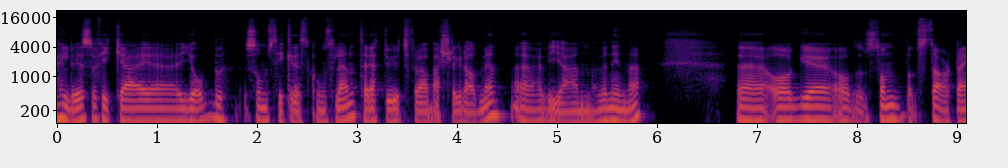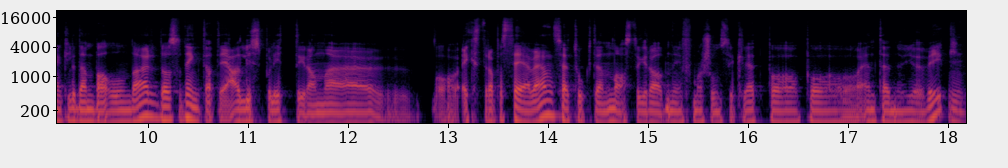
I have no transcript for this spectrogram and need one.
heldigvis så fikk jeg eh, jobb som sikkerhetskonsulent rett ut fra bachelorgraden min eh, via en venninne. Eh, Og, og sånn starta egentlig den ballen der. Da så tenkte jeg at jeg hadde lyst på litt grann, eh, ekstra på CV-en, så jeg tok den mastergraden i informasjonssikkerhet på, på NTNU Gjøvik. Mm.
